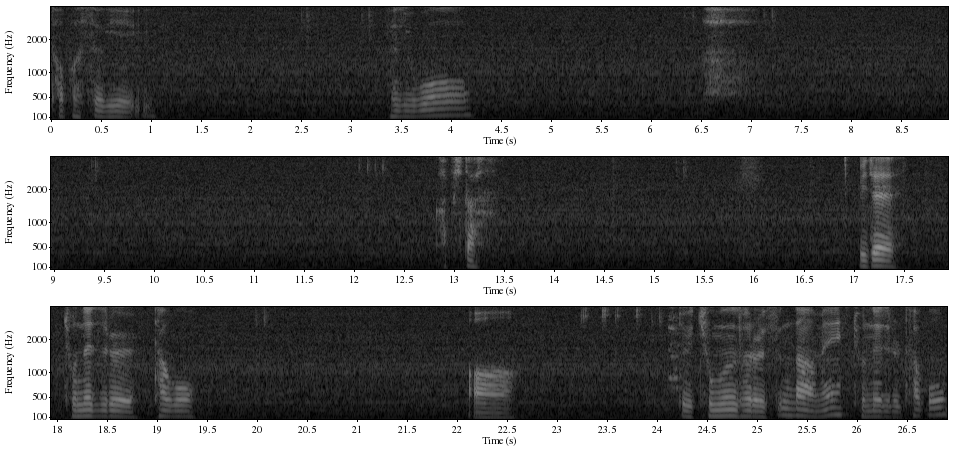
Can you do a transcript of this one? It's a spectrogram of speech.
덮어쓰기. 해주고. 갑시다. 이제 존네즈를 타고 어 저기 주문서를 쓴 다음에 존네즈를 타고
